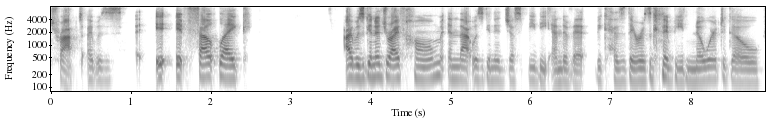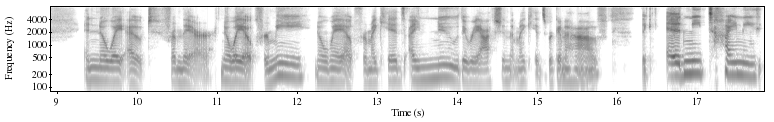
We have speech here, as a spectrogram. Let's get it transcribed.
trapped. I was, it, it felt like I was going to drive home and that was going to just be the end of it because there was going to be nowhere to go and no way out from there. No way out for me, no way out for my kids. I knew the reaction that my kids were going to have. Like any tiny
